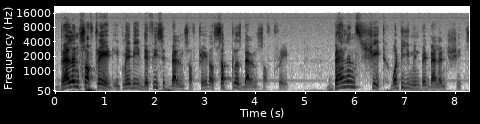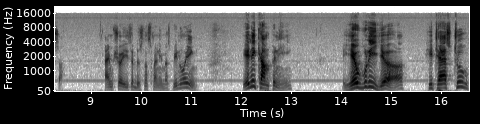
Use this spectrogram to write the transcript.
balance of trade, it may be deficit balance of trade or surplus balance of trade. Balance sheet, what do you mean by balance sheet, sir? I am sure he is a businessman, he must be knowing. Any company, every year, it has to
